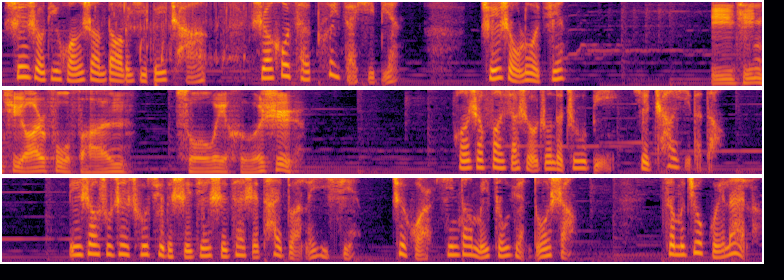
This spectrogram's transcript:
伸手替皇上倒了一杯茶，然后才退在一边，垂手落肩：“李亲去而复返，所谓何事？”皇上放下手中的朱笔，也诧异的道：“李尚书这出去的时间实在是太短了一些。”这会儿应当没走远多少，怎么就回来了？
